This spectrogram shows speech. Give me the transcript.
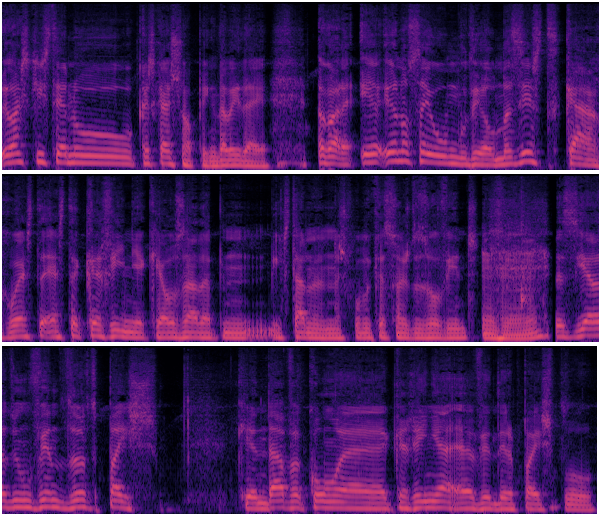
eu acho que isto é no Cascais Shopping, dá-me ideia. Agora, eu, eu não sei o modelo, mas este carro, esta, esta carrinha que é usada e que está na- nas publicações dos ouvintes, e era de um vendedor de peixe que andava com a carrinha a vender peixe pelo,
